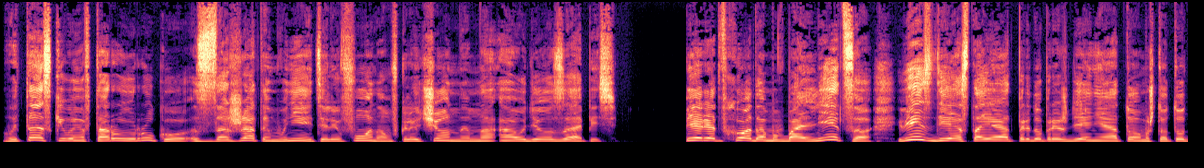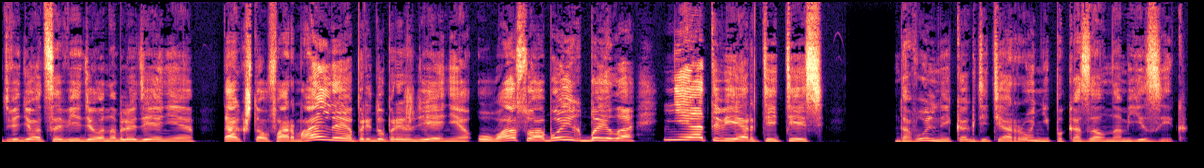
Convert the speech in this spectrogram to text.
вытаскивая вторую руку с зажатым в ней телефоном, включенным на аудиозапись. Перед входом в больницу везде стоят предупреждения о том, что тут ведется видеонаблюдение — так что формальное предупреждение у вас у обоих было. Не отвертитесь!» Довольный, как дитя Ронни, показал нам язык.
